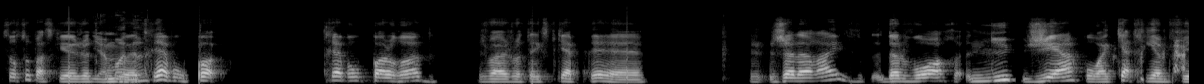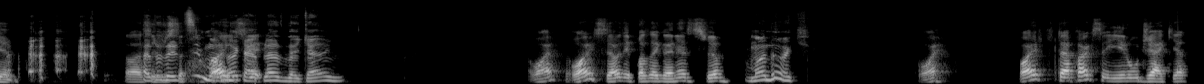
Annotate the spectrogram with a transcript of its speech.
surtout parce que je trouve euh, très beau, pas, très beau Paul Rudd. Je vais, je vais te l'expliquer après. euh, je- je le rêve de le voir nu, géant, pour un quatrième film. Ah, c'est Attends, juste dit Ouais, Modoc à la place de Kang? Ouais, ouais, c'est un des protagonistes du film. Modoc. Ouais. Ouais, tu t'apprends que c'est Yellow Jacket.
